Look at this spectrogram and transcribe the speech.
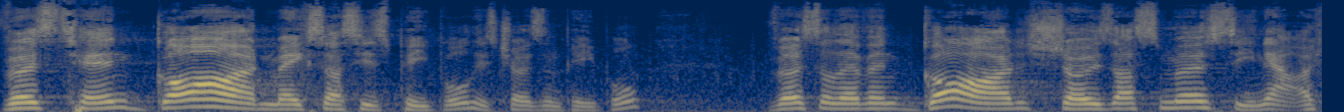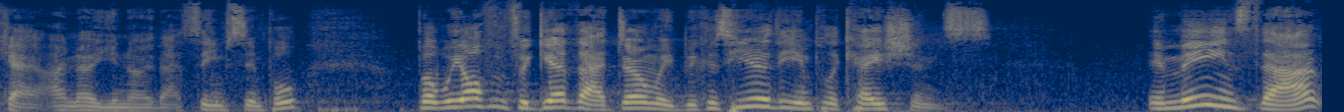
Verse 10 God makes us his people, his chosen people. Verse 11 God shows us mercy. Now, okay, I know you know that. Seems simple. But we often forget that, don't we? Because here are the implications. It means that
